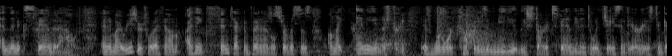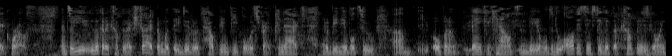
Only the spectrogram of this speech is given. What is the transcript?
and then expanded out. And in my research, what I found, I think fintech and financial services, unlike any industry, is one where companies immediately start expanding into adjacent areas to get growth. And so you, you look at a company like Stripe and what they did with helping people with Stripe Connect, you know, being able to um, open up bank accounts and be able to do all these things to get their companies going.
